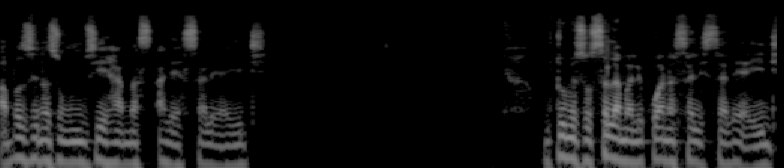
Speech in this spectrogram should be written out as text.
ambazo zinazungumzia masala ya sala ya idi mtume saa salam alikuwa na sali sala ya idi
